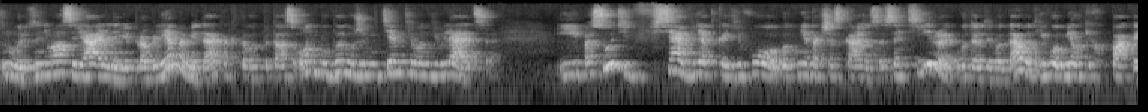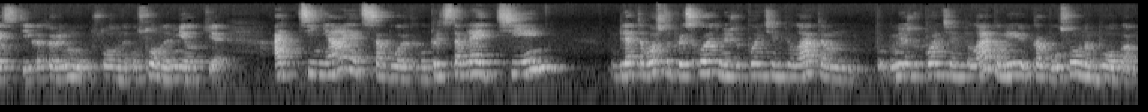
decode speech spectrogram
ну, занимался реальными проблемами, да, как-то вот пытался, он бы был уже не тем, кем он является. И, по сути, вся ветка его, вот мне так сейчас кажется, сатиры, вот этой вот, да, вот его мелких пакостей, которые, ну, условно, условно мелкие, оттеняет собой, как бы представляет тень для того, что происходит между Понтием Пилатом, между Понтием Пилатом и, как бы, условно, Богом.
